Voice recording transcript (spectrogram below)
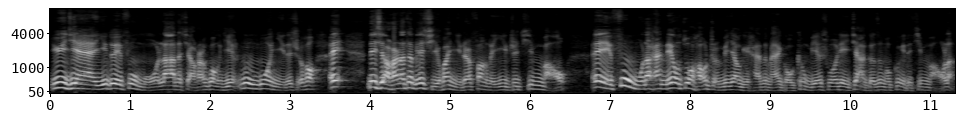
遇见一对父母拉着小孩逛街，路过你的时候，哎，那小孩呢特别喜欢你这放了一只金毛，哎，父母呢还没有做好准备要给孩子买狗，更别说这价格这么贵的金毛了。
